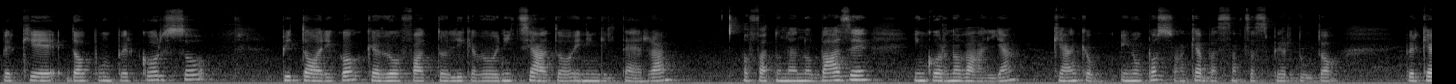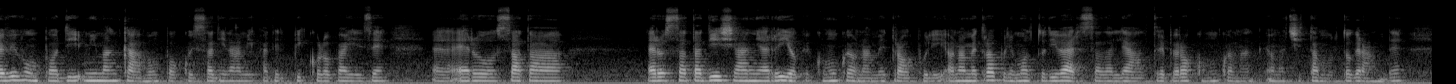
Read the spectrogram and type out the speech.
perché dopo un percorso pittorico che avevo fatto lì, che avevo iniziato in Inghilterra, ho fatto un anno base in Cornovaglia, che è anche in un posto anche abbastanza sperduto, perché avevo un po' di, mi mancava un po' questa dinamica del piccolo paese. Eh, ero stata ero stata dieci anni a Rio, che comunque è una metropoli, è una metropoli molto diversa dalle altre, però comunque è una, è una città molto grande.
